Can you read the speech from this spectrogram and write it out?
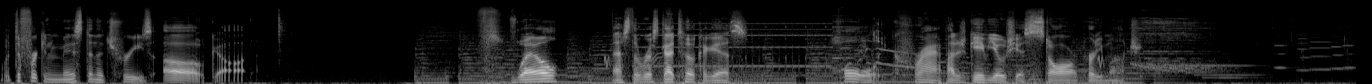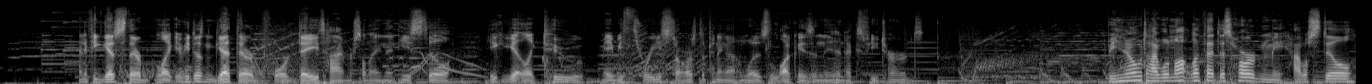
With the freaking mist and the trees. Oh, God. Well, that's the risk I took, I guess. Holy crap, I just gave Yoshi a star, pretty much. And if he gets there, like, if he doesn't get there before daytime or something, then he's still he could get like two, maybe three stars, depending on what his luck is in the next few turns. But you know what? I will not let that dishearten me. I will still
